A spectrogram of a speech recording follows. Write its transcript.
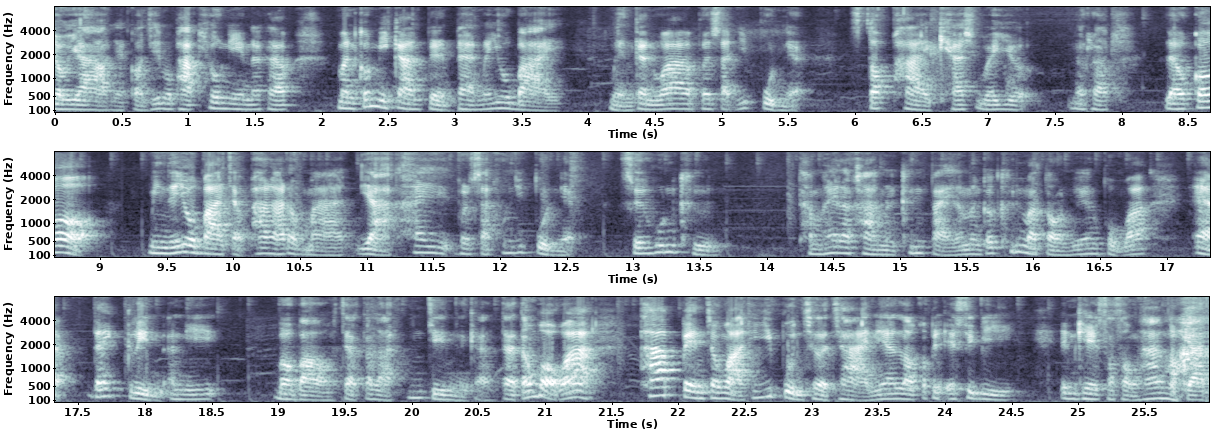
ยาวๆเนี่ยก่อนที่มาพักช่วงนี้นะครับ มันก็มีการเปลี่ยนแปลงนโยบาย เหมือนกันว่าบริษัทญี่ปุ่นเนี่ยสต็อกพายแคชไว้เยอะนะครับ แล้วก็มีนโยบายจากภาครัฐออกมา อยากให้บริษัทหุ้นญี่ปุ่นเนี่ยซื้อหุ้นคืนทำให้ราคามันขึ้นไปแล้วมันก็ขึ้นมาต่อเนื่องผมว่าแอบได้กลิ่นอันนี้เบาๆ จากตลาดหุ้นจีนเหมือนกัน แต่ต้องบอกว่า ถ้าเป็นจังหวะที่ญี่ปุ่นเฉิดฉายเนี่ยเราก็เป็น SCB NK 225เหมือนกัน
